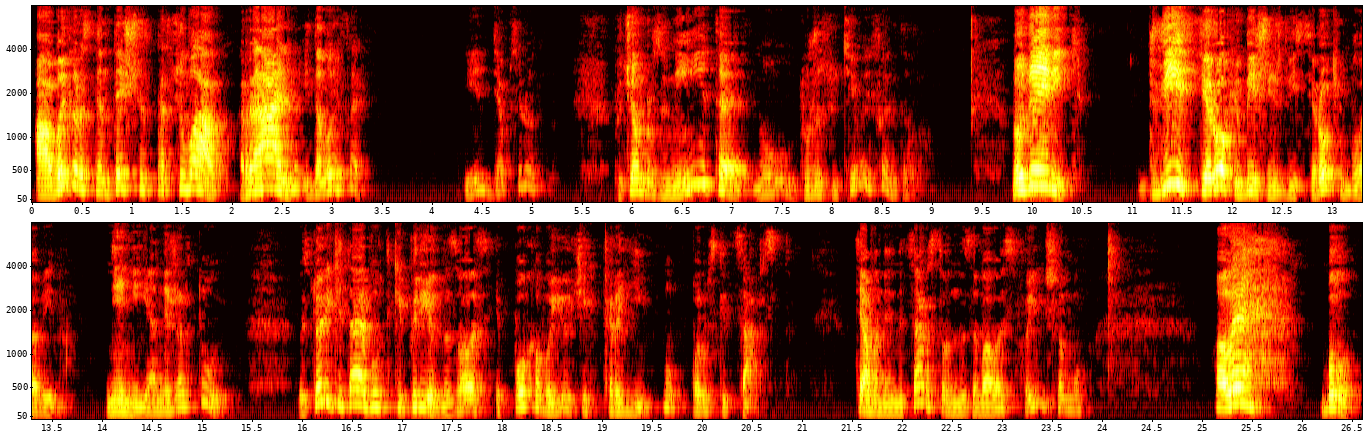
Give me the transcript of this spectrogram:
А використаємо те, що спрацювало, реально, і дало ефект. І абсолютно. Причому, розумієте, ну, дуже суттєвий ефект дало. Ну, доявіть, 200 років, більше ніж 200 років була війна. Ні-ні, я не жартую. В історії Китаю був такий період, називалась епоха воюючих країн. Ну, по-русски царств. Хоча вони не царство, називалось по-іншому. Але було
